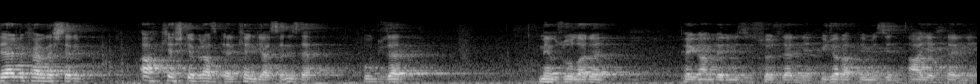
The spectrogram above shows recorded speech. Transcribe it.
değerli kardeşlerim, ah keşke biraz erken gelseniz de bu güzel mevzuları, Peygamberimizin sözlerini, Yüce Rabbimizin ayetlerini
